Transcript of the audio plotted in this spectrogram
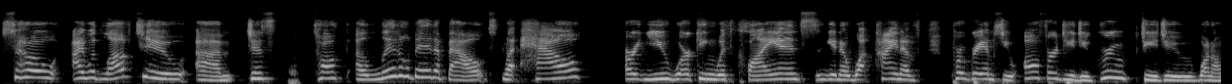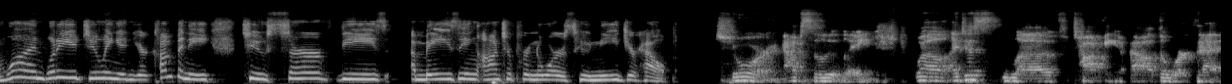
So I would love to um, just talk a little bit about like how are you working with clients? You know, what kind of programs do you offer? Do you do group? Do you do one-on-one? What are you doing in your company to serve these amazing entrepreneurs who need your help? Sure, absolutely. Well, I just love talking about the work that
